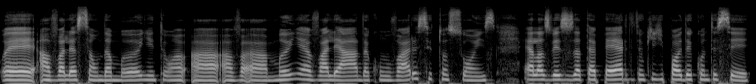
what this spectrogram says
é, avaliação da mãe. Então, a, a, a, mãe é avaliada com várias situações. Ela, às vezes, até perde. Então, o que, que pode acontecer?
